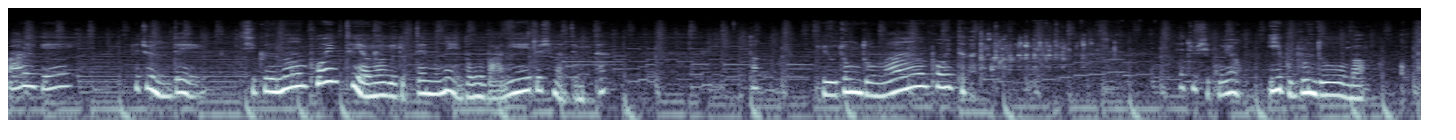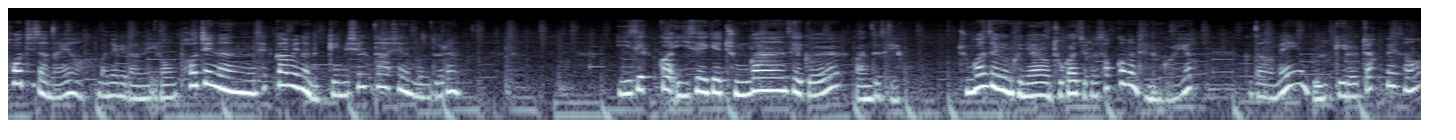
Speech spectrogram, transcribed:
빠르게 해주는데 지금은 포인트 영역이기 때문에 너무 많이 해주시면 안 됩니다. 딱 이 정도만 포인트가 되고 해주시고요. 이 부분도 막 퍼지잖아요. 만약에 나는 이런 퍼지는 색감이나 느낌이 싫다 하시는 분들은 이 색과 이 색의 중간색을 만드세요. 중간색은 그냥 두 가지를 섞으면 되는 거예요. 그 다음에 물기를 쫙 빼서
